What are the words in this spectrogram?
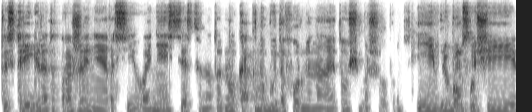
То есть триггер – это поражение России в войне, естественно. Но как оно будет оформлено, это очень большой вопрос. И в любом случае,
